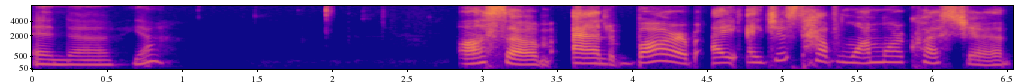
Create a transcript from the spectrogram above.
And uh, yeah. Awesome. And Barb, I, I just have one more question.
